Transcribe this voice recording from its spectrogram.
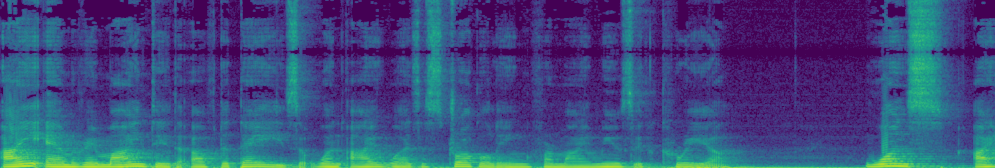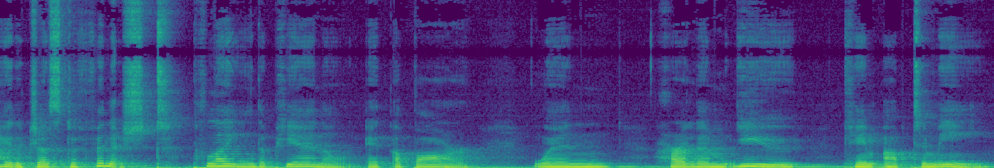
I am reminded of the days when I was struggling for my music career. Once I had just finished playing the piano at a bar when Harlem Yu came up to me,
